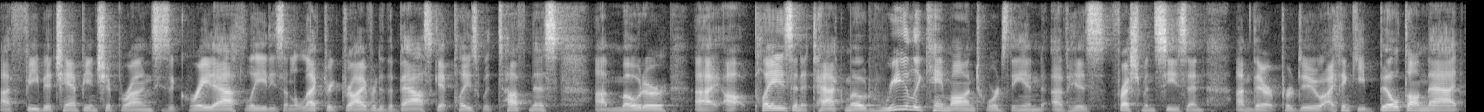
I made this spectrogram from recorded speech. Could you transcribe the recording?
uh, FIBA championship runs. He's a great athlete. He's an electric driver to the basket. Plays with toughness, uh, motor. Uh, uh plays in attack mode. Really came on towards the end of his freshman season um, there at Purdue. I think he built on that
